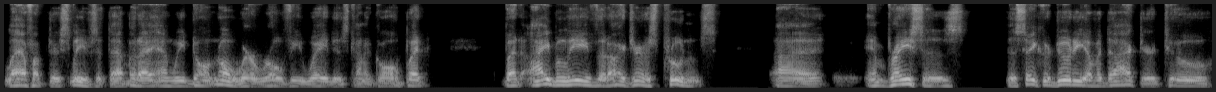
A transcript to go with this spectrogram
laugh up their sleeves at that, but I and we don't know where Roe v. Wade is going to go. But but I believe that our jurisprudence uh, embraces the sacred duty of a doctor to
